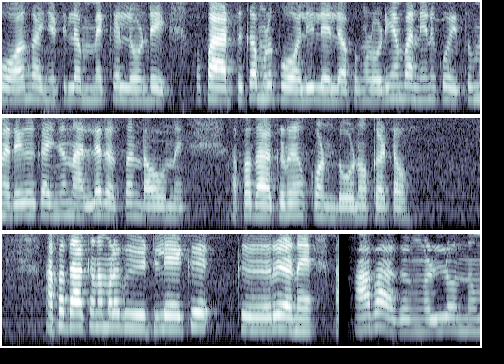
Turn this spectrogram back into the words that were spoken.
പോകാൻ കഴിഞ്ഞിട്ടില്ല. അമ്മയൊക്കെ അല്ലോണ്ടേ അപ്പോൾ പാടത്തേക്ക് നമ്മൾ പോലില്ലല്ലോ അപ്പോൾ നിങ്ങളോട് ഞാൻ പറഞ്ഞു കൊയ്ത്തും വരെയൊക്കെ കഴിഞ്ഞാൽ നല്ല രസം ഉണ്ടാവുമെന്ന് അപ്പോൾ അതാക്കണ് കൊണ്ടുപോകണമൊക്കെ കേട്ടോ. അപ്പോൾ അതാക്കണ നമ്മളെ വീട്ടിലേക്ക് കയറുകയാണ് ആ ഭാഗങ്ങളിലൊന്നും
